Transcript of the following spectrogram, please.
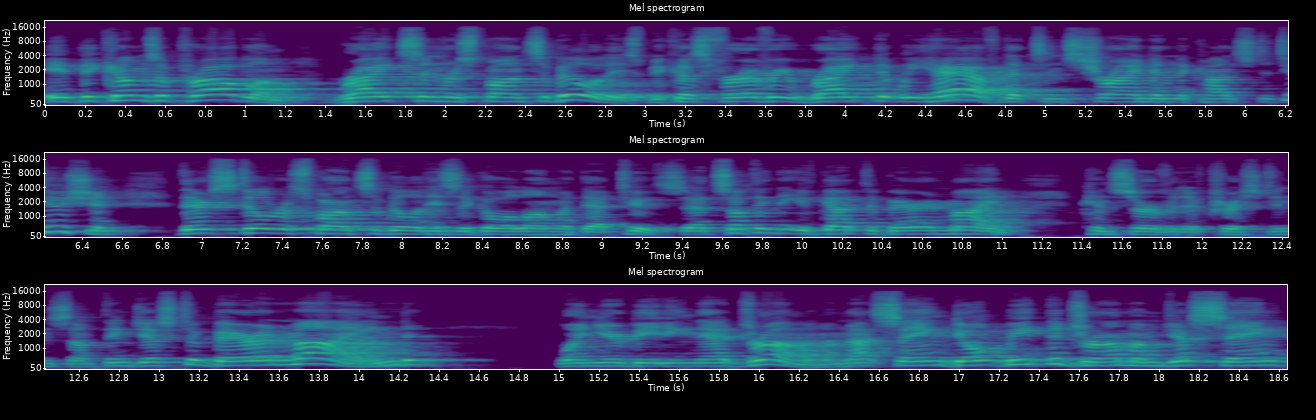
It becomes a problem, rights and responsibilities, because for every right that we have that's enshrined in the Constitution, there's still responsibilities that go along with that too. So that's something that you've got to bear in mind, conservative Christians, something just to bear in mind when you're beating that drum. And I'm not saying don't beat the drum, I'm just saying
